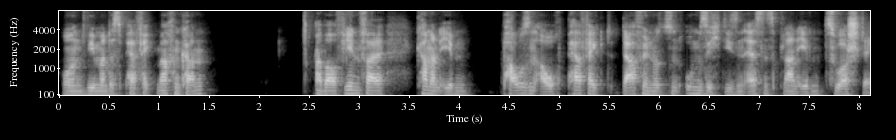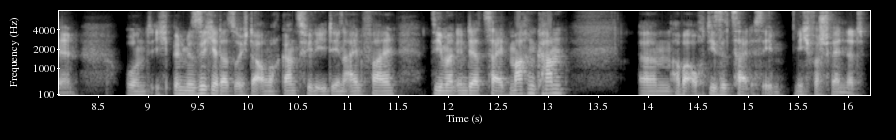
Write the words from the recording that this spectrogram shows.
und wie man das perfekt machen kann. Aber auf jeden Fall kann man eben Pausen auch perfekt dafür nutzen, um sich diesen Essensplan eben zu erstellen. Und ich bin mir sicher, dass euch da auch noch ganz viele Ideen einfallen, die man in der Zeit machen kann. Ähm, aber auch diese Zeit ist eben nicht verschwendet.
